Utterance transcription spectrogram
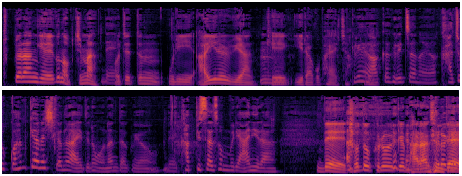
특별한 계획은 없지만 네. 어쨌든 우리 아이를 위한 음. 계획이라고 봐야죠. 그래요. 네. 아까 그랬잖아요. 가족과 함께하는 시간을 아이들은 원한다고요. 네, 값비싼 선물이 아니라. 네, 저도 그러길 바라는데.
